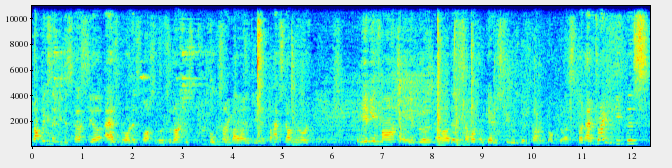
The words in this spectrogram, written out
topics that we discuss here as broad as possible, so not just focus on biology and perhaps down the road, maybe in March or April, uh, there's someone from chemistry who's going to come and talk to us. But I'm trying to keep this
